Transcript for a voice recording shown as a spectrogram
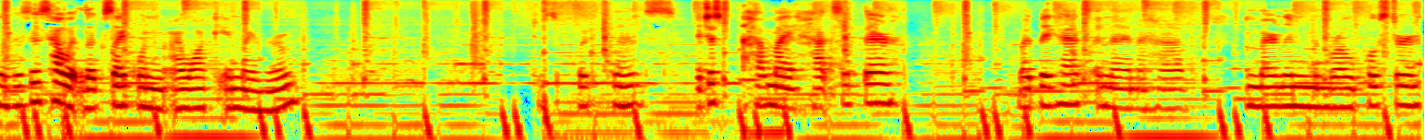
So this is how it looks like when I walk in my room. Just a quick glance. I just have my hats up there, my big hats, and then I have a Marilyn Monroe poster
